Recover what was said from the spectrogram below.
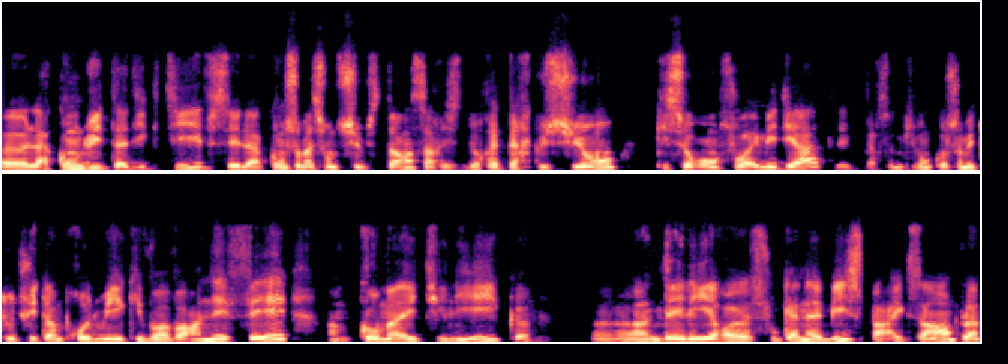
Euh, la conduite addictive, c'est la consommation de substances à risque de répercussions qui seront soit immédiates, les personnes qui vont consommer tout de suite un produit qui vont avoir un effet, un coma éthylique, euh, un délire euh, sous cannabis par exemple,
